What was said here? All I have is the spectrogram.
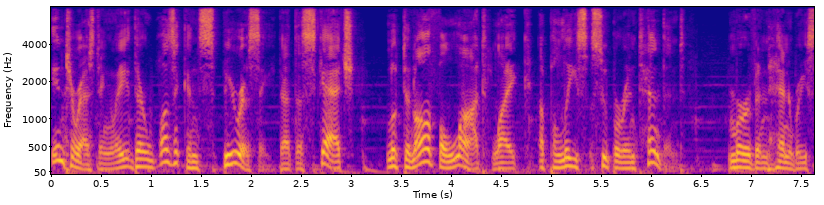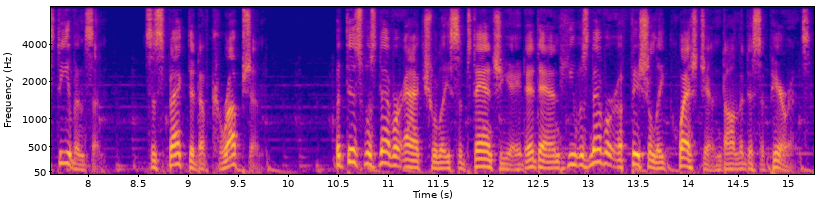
Interestingly, there was a conspiracy that the sketch looked an awful lot like a police superintendent, Mervyn Henry Stevenson, suspected of corruption, but this was never actually substantiated and he was never officially questioned on the disappearance.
